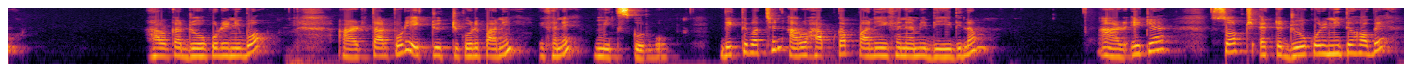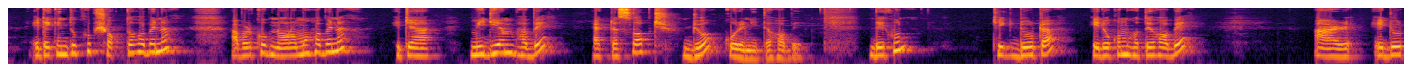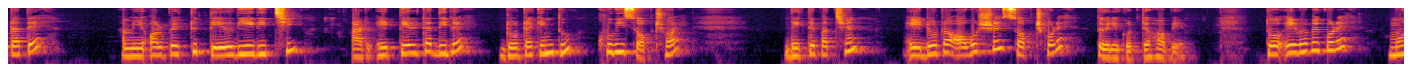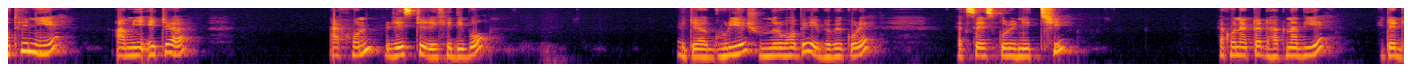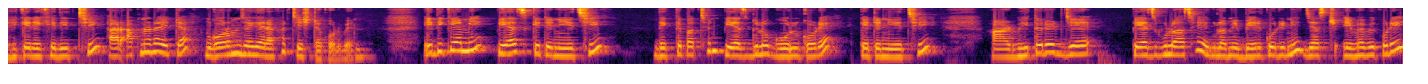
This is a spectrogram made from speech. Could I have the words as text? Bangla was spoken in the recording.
হালকা ডো করে নিব, আর তারপরে একটু একটু করে পানি এখানে মিক্স করব। দেখতে পাচ্ছেন আরও হাফ কাপ পানি এখানে আমি দিয়ে দিলাম, আর এটা সফট একটা ডো করে নিতে হবে এটা কিন্তু খুব শক্ত হবে না, আবার খুব নরমও হবে না। এটা মিডিয়ামভাবে একটা সফট ডো করে নিতে হবে। দেখুন, ঠিক ডোটা এরকম হতে হবে। আর এই ডোটাতে আমি অল্প একটু তেল দিয়ে দিচ্ছি। আর এই তেলটা দিলে ডোটা কিন্তু খুবই সফট হয়। দেখতে পাচ্ছেন, এই ডোটা অবশ্যই সফট করে তৈরি করতে হবে। তো এইভাবে করে মথে নিয়ে আমি এটা এখন রেস্টে রেখে দিব। এটা ঘুরিয়ে সুন্দরভাবে এভাবে করে এক্সারসাইজ করে নিচ্ছি। এখন একটা ঢাকনা দিয়ে এটা ঢেকে রেখে দিচ্ছি আর আপনারা এটা গরম জায়গায় রাখার চেষ্টা করবেন। এদিকে আমি পেঁয়াজ কেটে নিয়েছি। দেখতে পাচ্ছেন পেঁয়াজগুলো গোল করে কেটে নিয়েছি। আর ভিতরের যে পেঁয়াজগুলো আছে এগুলো আমি বের করিনি জাস্ট এভাবে করেই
